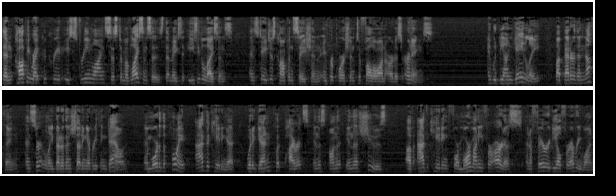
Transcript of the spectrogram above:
then copyright could create a streamlined system of licenses that makes it easy to license and stages compensation in proportion to follow on artist earnings. It would be ungainly but better than nothing, and certainly better than shutting everything down. And more to the point, advocating it would again put pirates in, this, the, in the shoes of advocating for more money for artists and a fairer deal for everyone,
